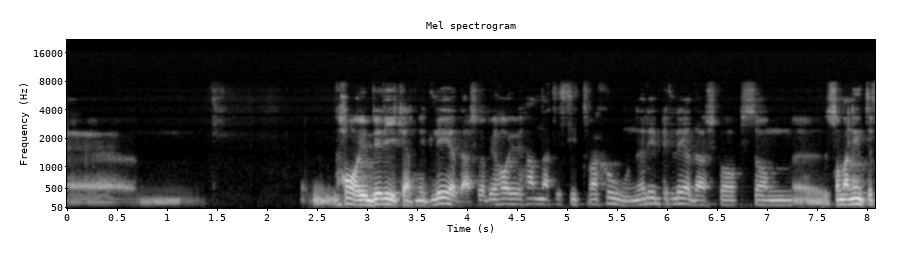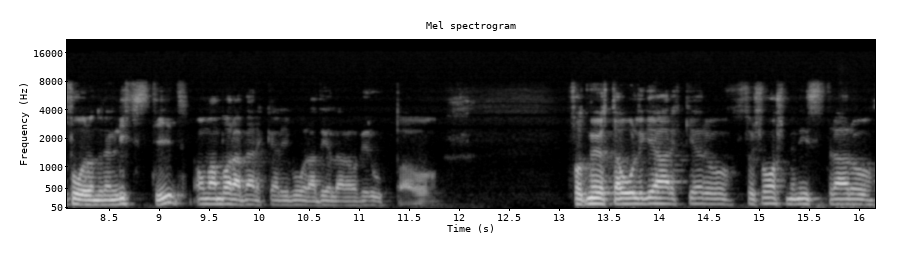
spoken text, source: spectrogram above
Eh, har ju berikat mitt ledarskap. Jag har ju hamnat i situationer i mitt ledarskap som, eh, som man inte får under en livstid om man bara verkar i våra delar av Europa. Och fått möta oligarker och försvarsministrar och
